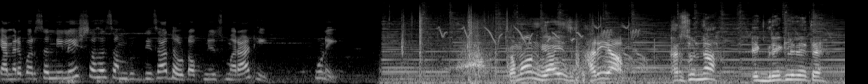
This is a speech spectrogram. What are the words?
कॅमेरा पर्सन निलेश सह समृद्धीचा the top news Marathi Pune. Come on guys Hari आप अरे सुन ना एक ब्रेक ले लेते. हैं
